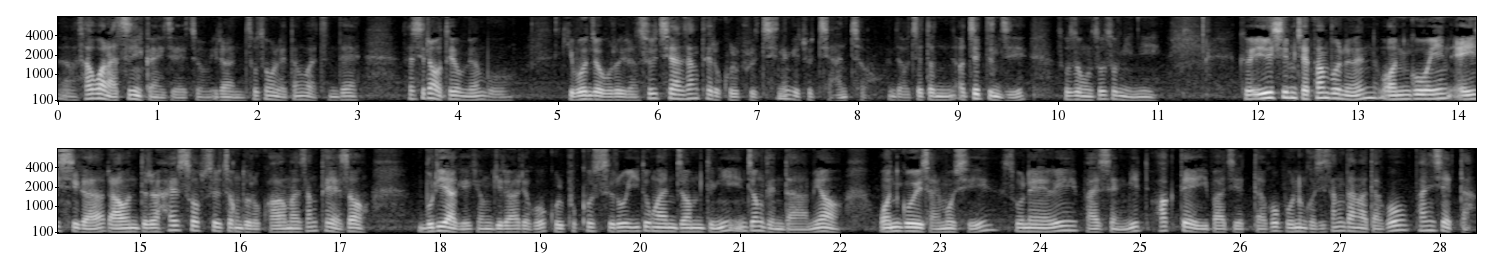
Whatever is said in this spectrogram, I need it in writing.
어, 사고가 났으니까 이제 좀 이런 소송을 냈던 것 같은데 사실은 어떻게 보면 뭐 기본적으로 이런 술 취한 상태로 골프를 치는 게 좋지 않죠. 근데 어쨌든 어쨌든지 소송은 소송이니 그 1심 재판부는 원고인 A씨가 라운드를 할 수 없을 정도로 과음한 상태에서 무리하게 경기를 하려고 골프 코스로 이동한 점 등이 인정된다며 원고의 잘못이 손해의 발생 및 확대에 이바지했다고 보는 것이 상당하다고 판시했다.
